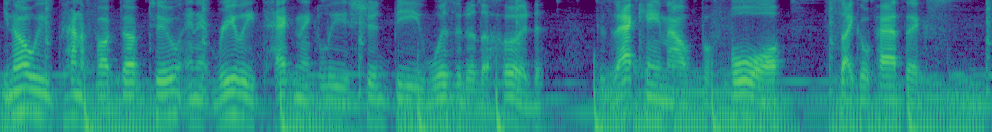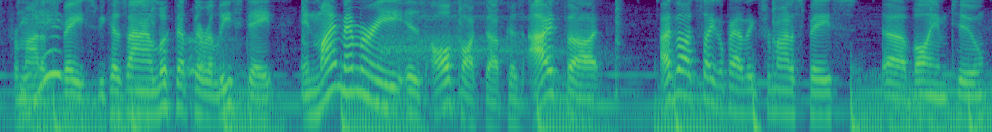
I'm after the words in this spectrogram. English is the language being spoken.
you know we kind of fucked up too, and it really technically should be Wizard of the Hood, because that came out before Psychopathics from Did Outer it? Space. Because when I looked up the release date, and my memory is all fucked up, because I thought, I thought Psychopathics from Outer Space, uh, Volume Two,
